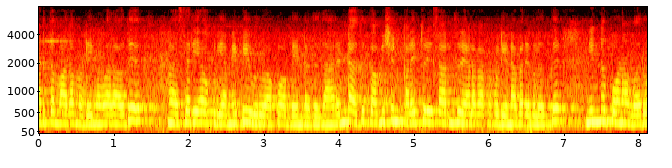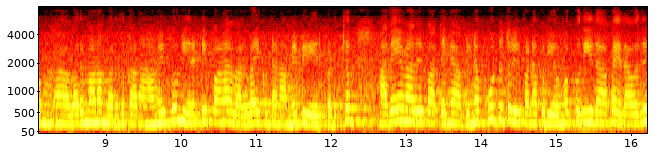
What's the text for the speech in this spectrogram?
அடுத்த மாதம் அப்படிங்கும்போது அதாவது சரியாகக்கூடிய அமைப்பை உருவாக்கும் அப்படின்றது தான் ரெண்டாவது கமிஷன் கலைத்துறை சார்ந்து வேலை பார்க்கக்கூடிய நபர்களுக்கு நின்று போன வரும் வருமானம் வர்றதுக்கான அமைப்பும் இரட்டிப்பான வருவாய்க்குண்டான அமைப்பை ஏற்படுத்தும். அதே மாதிரி பார்த்தீங்க அப்படின்னா கூட்டுத்தொழில் பண்ணக்கூடியவங்க புதிதாக ஏதாவது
